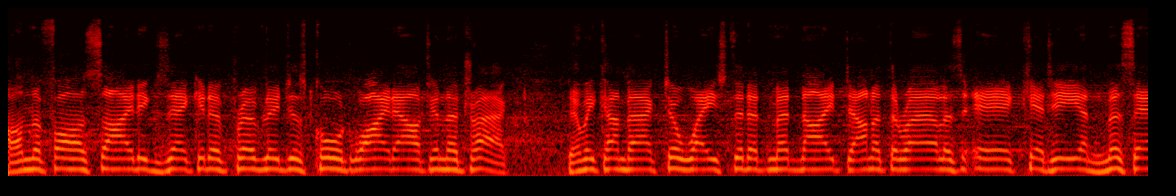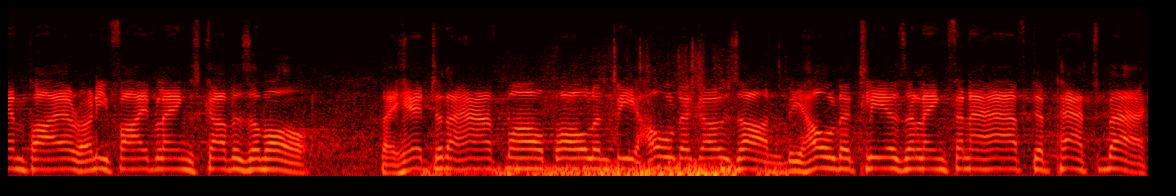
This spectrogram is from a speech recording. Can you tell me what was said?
On the far side, Executiveprivilege is caught wide out in the track. Then we come back to Wasted at midnight. Down at the rail is Air Kitty and Miss Empire. Only five lengths covers them all. They head to the half mile pole and Beholder goes on. Beholder clears a length and a half to Pat's back.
